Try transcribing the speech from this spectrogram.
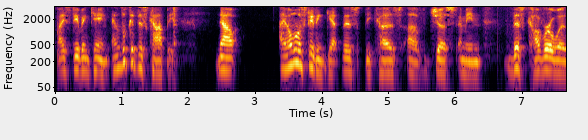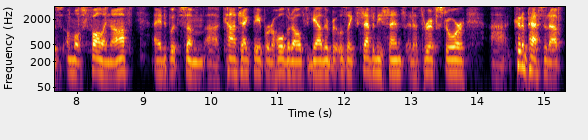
by Stephen King. And look at this copy. Now, I almost didn't get this because of just, I mean, this cover was almost falling off. I had to put some uh, contact paper to hold it all together, but it was like 70 cents at a thrift store. Uh, couldn't pass it up.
